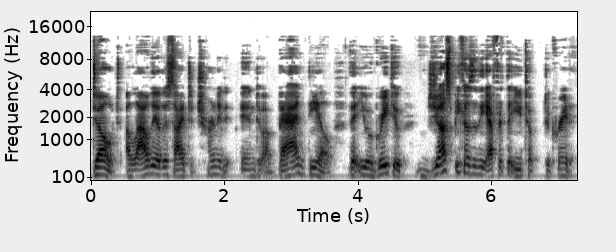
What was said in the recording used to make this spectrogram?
don't allow the other side to turn it into a bad deal that you agree to just because of the effort that you took to create it.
